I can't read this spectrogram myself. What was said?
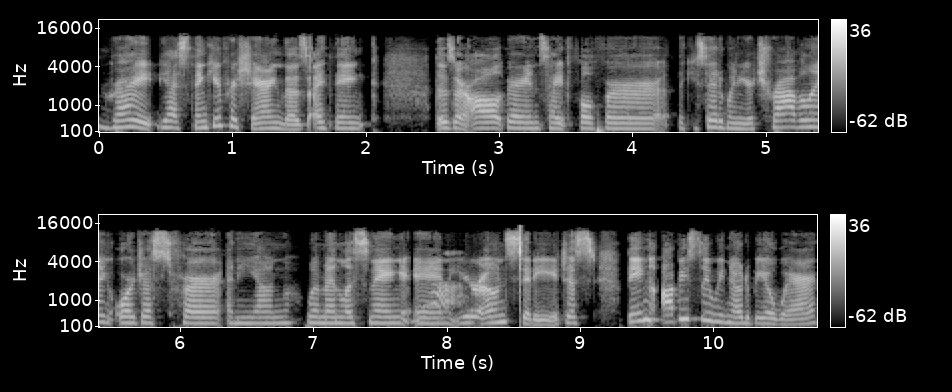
Right. Yes. Thank you for sharing those. I think those are all very insightful for, like you said, when you're traveling or just for any young women listening yeah. in your own city. Just being, obviously, we know to be aware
